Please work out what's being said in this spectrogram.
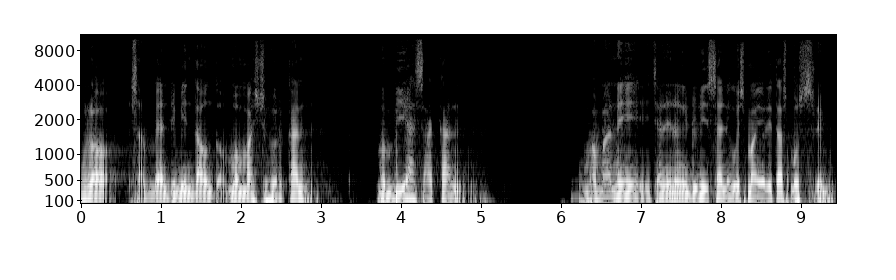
Mula sampean diminta untuk memasyhurkan, membiasakan umpamane jane nang Indonesia niku wis mayoritas muslim.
